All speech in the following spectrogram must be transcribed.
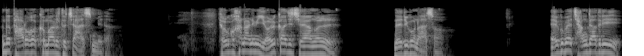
근데 바로가 그 말을 듣지 않습니다. 결국 하나님이 열 가지 재앙을 내리고 나서 애굽의 장자들이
